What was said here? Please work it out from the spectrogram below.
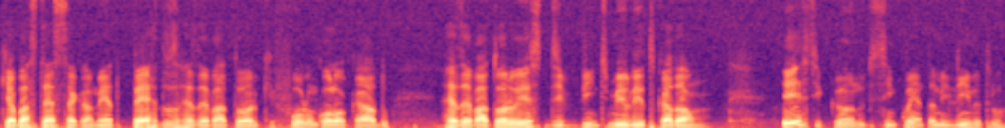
que abastece Sacramento, perto dos reservatórios que foram colocados, reservatório este de 20 mil litros cada um. Este cano de 50 milímetros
